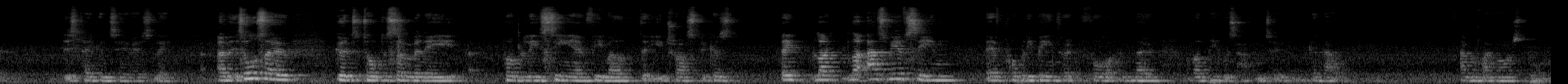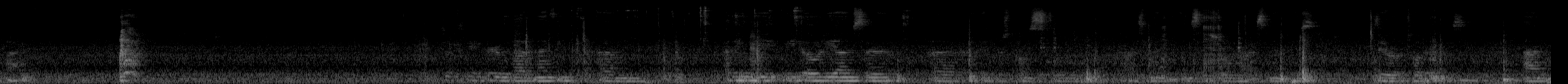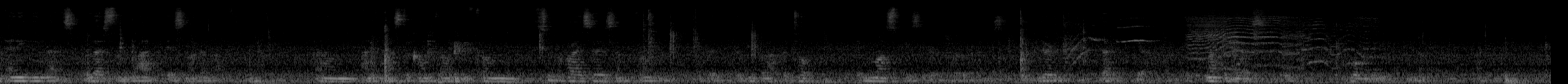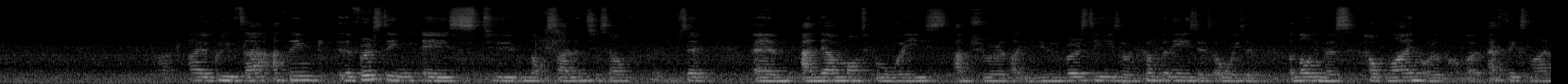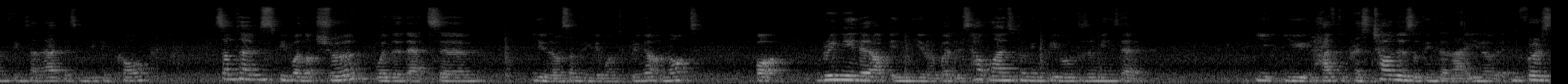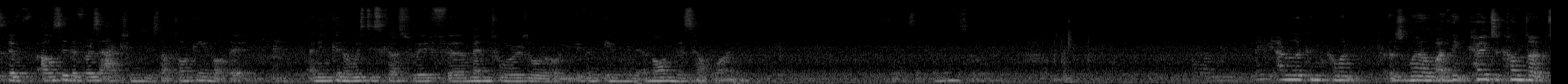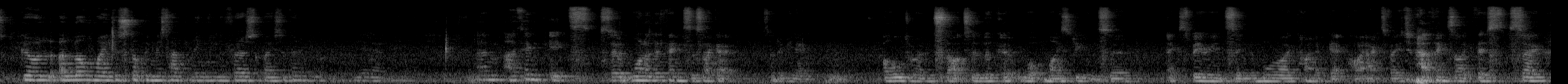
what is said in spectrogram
it's taken seriously. It's also good to talk to somebody probably senior female that you trust because they like, like as we have seen they've probably been through it before and know of other people happened to and can help and provide moral support I hope. totally agree with that, and I think um, I think the, the only answer uh, in response to harassment and sexual harassment is zero tolerance, and anything that's less than that is not enough. And it has to come from from supervisors and from the, the people at the top. It must be zero tolerance. There, that yeah, nothing else will be. I agree with that. I think the first thing is to not silence yourself, like you said. Um, and there are multiple ways, I'm sure, like in universities or in companies, there's always an anonymous helpline or a co- uh, ethics line and things like that that somebody can call. Sometimes people are not sure whether that's, um, you know, something they want to bring up or not. But bringing that up in, you know, whether it's helplines or talking to people doesn't mean that you, you have to press charges or things like that. You know, the first, the, I'll say the first action is you start talking about it, and you can always discuss with uh, mentors or, or even even an anonymous helpline. That's it for me. So. Maybe Annela can comment as well, but I think codes of conduct go a, long way to stopping this happening in the first place. Yeah. Um, I think it's so one of the things as I get sort of you know older and start to look at what my students are experiencing, the more I kind of get quite activated about things like this. So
